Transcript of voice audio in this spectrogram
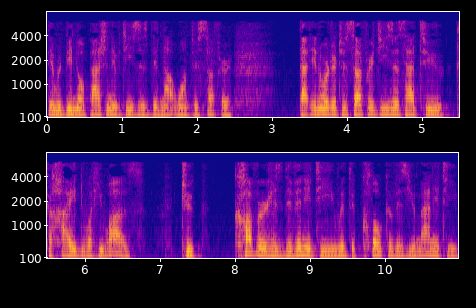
There would be no passion if Jesus did not want to suffer. That in order to suffer, Jesus had to, to hide what he was, to cover his divinity with the cloak of his humanity.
